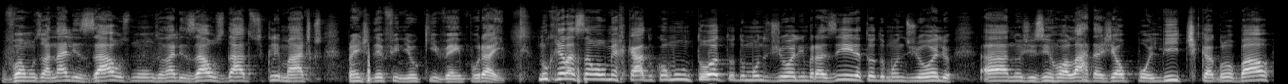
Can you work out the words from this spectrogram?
vamos analisar os números, analisar os dados climáticos para a gente definir o que vem por aí. No relação ao mercado como um todo, todo mundo de olho em Brasília, todo mundo de olho ah, no desenrolar da geopolítica global,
